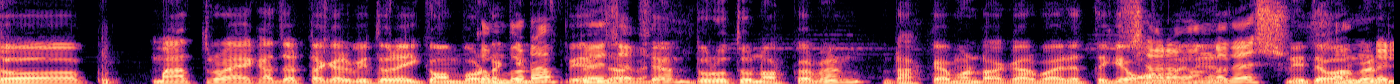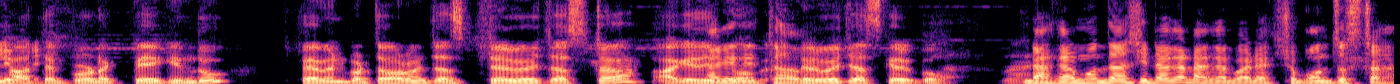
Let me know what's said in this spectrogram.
তো মাত্র এক হাজার টাকার ভিতরে এই কম্বোটা পেয়ে যাচ্ছেন। দ্রুত নক করবেন। ঢাকা এবং ঢাকার বাইরে থেকে নিতে পারবেন। হাতের হাতে প্রোডাক্ট পেয়ে কিন্তু পেমেন্ট করতে পারবেন। জাস্ট ডেলিভারি চার্জটা আগে দিতে হবে। ডেলিভারি চার্জ কীরকম? ঢাকার মধ্যে আশি টাকা ঢাকার বাইরে একশো পঞ্চাশ টাকা।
